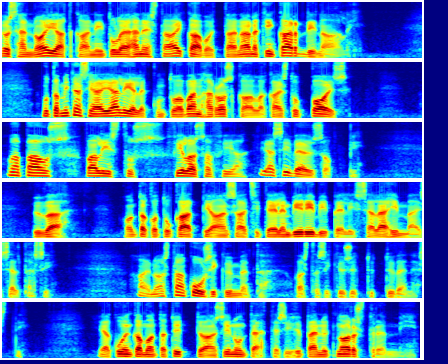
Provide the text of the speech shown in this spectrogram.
Jos hän noin jatkaa, niin tulee hänestä aikaa voittaa ainakin kardinaali. Mutta mitä se jää jäljelle, kun tuo vanha roskaalla kaistu pois? Vapaus, valistus, filosofia ja siveysoppi. Hyvä. Montako tukaattia ansaitsi teille biribipelissä lähimmäiseltäsi? Ainoastaan 60, vastasi kysytty tyvenesti. Ja kuinka monta tyttöä on sinun tähtesi hypännyt Norströmiin?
